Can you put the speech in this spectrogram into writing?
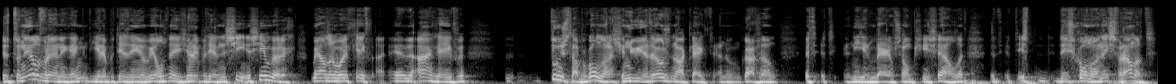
De toneelvereniging, die repeteerde in bij ons, nee, die repeteerde in Simburg. Met andere woorden, ik geef uh, aangeven, toen is dat begonnen. Als je nu in Roosendaal kijkt, en dan, het, het, en hier in Bergen zo precies hetzelfde, het, het is, er is gewoon nog niks veranderd.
